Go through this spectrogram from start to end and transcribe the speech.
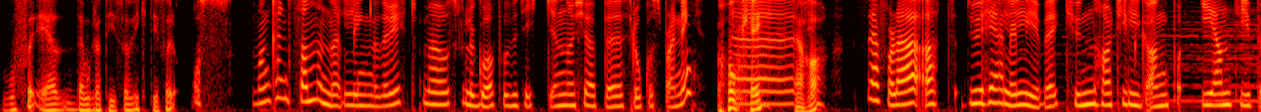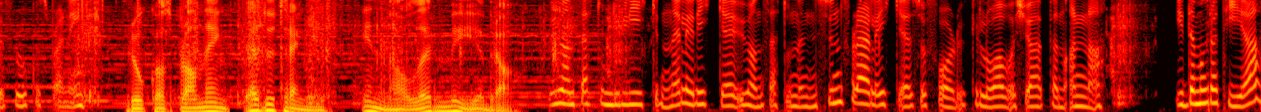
hvorfor er demokrati så viktig for oss? Man kan sammenligne det litt med å skulle gå på butikken og kjøpe frokostblanding. Ok, Eh, jaha. Se for deg at du hele livet kun har tilgang på én type frokostblanding. Frokostblanding, det du trenger, inneholder mye bra. Uansett om du liker den eller ikke, uansett om den er sunn for deg eller ikke, så får du ikke lov å kjøpe en annen. I demokratier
